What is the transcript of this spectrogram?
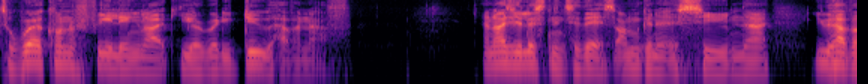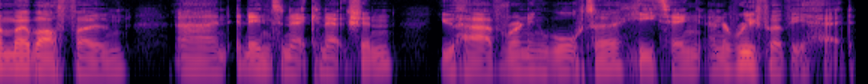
to work on feeling like you already do have enough. And as you're listening to this, I'm going to assume that you have a mobile phone and an internet connection you have running water, heating, and a roof over your head.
